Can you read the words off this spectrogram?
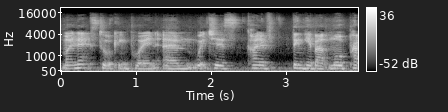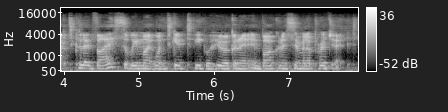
my next talking point, um, which is kind of thinking about more practical advice that we might want to give to people who are going to embark on a similar project.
